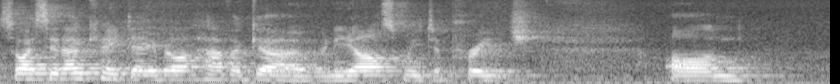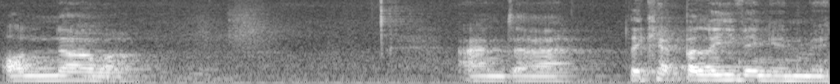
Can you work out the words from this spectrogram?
So I said, okay, David, I'll have a go. And he asked me to preach on, on Noah. And uh, they kept believing in me,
